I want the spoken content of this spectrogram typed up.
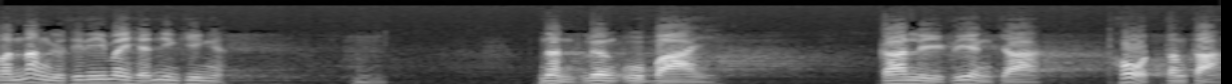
มันนั่งอยู่ที่นี้ไม่เห็นจริงๆอะนั่นเรื่องอุบาย การหลีกเลี่ยงจากโทษต่าง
